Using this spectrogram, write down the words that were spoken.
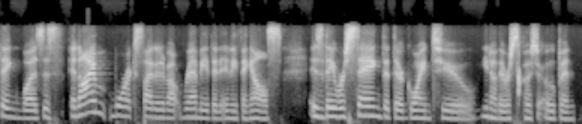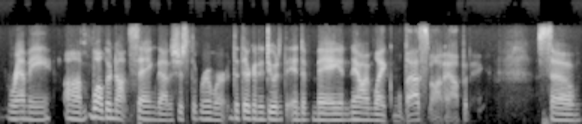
thing was is and I'm more excited about Remy than anything else is they were saying that they're going to, you know, they were supposed to open Remy. Um, well, they're not saying that. It's just the rumor that they're going to do it at the end of May and now I'm like, well, that's not happening. So,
